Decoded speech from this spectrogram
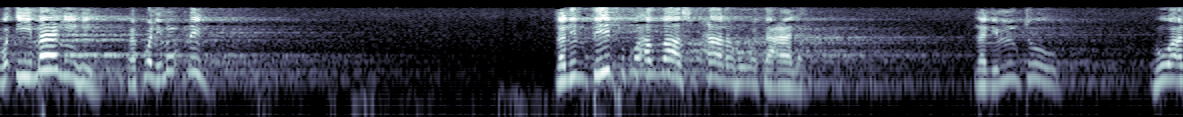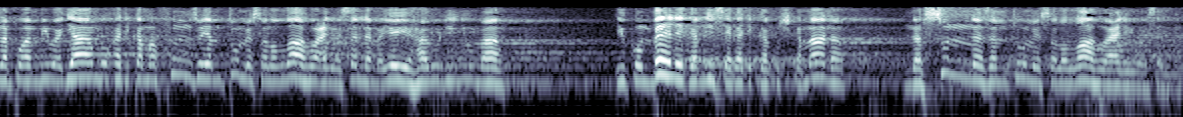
wa imanihi na kuwa ni mu'min. Na ni mtiifu kwa Allah subhanahu wa ta'ala. Na ni mtu huwa anapoambiwa jambo katika mafunzo ya mtume sallallahu alaihi wasallam yeye harudi nyuma yuko mbele kabisa katika kushikamana na sunna za mtume sallallahu alaihi wasallam.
